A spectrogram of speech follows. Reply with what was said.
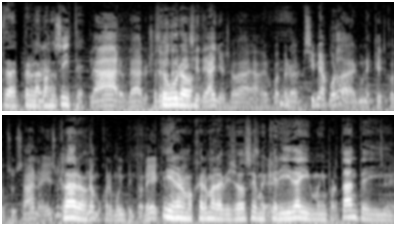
ta- pero la No conociste. Claro, claro. Yo tengo Seguro. 37 años, yo, ah, ah, pero sí me acuerdo de algún sketch con Susana. Y es una, Claro. una mujer muy pintoresca. Y era una mujer maravillosa y muy Sí. querida y muy importante. Y Sí.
